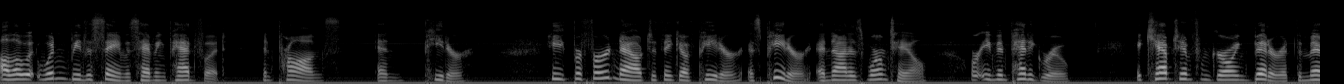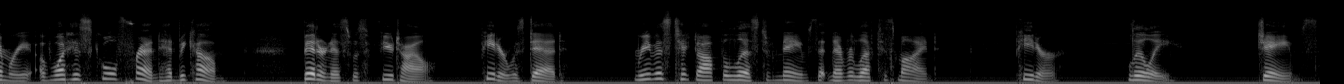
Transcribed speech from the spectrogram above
although it wouldn't be the same as having Padfoot, and Prongs, and Peter. He preferred now to think of Peter as Peter and not as Wormtail, or even Pettigrew. It kept him from growing bitter at the memory of what his school friend had become. Bitterness was futile. Peter was dead. Remus ticked off the list of names that never left his mind. Peter, Lily, James,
